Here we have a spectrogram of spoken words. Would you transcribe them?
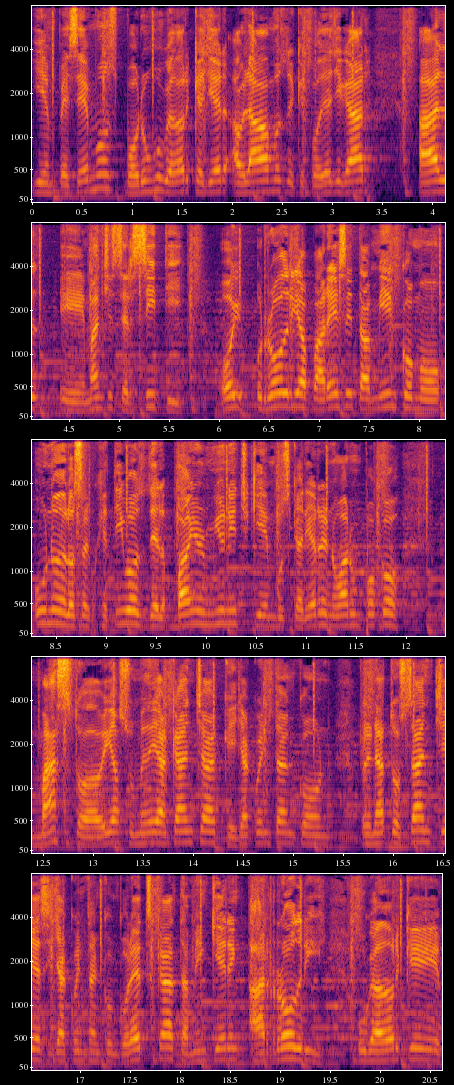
Y empecemos por un jugador que ayer hablábamos de que podía llegar al eh, Manchester City. Hoy Rodri aparece también como uno de los objetivos del Bayern Múnich, quien buscaría renovar un poco más todavía su media cancha, que ya cuentan con Renato Sánchez y ya cuentan con Goretzka. También quieren a Rodri, jugador que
